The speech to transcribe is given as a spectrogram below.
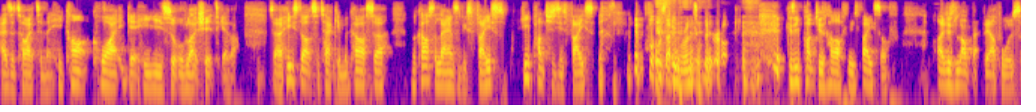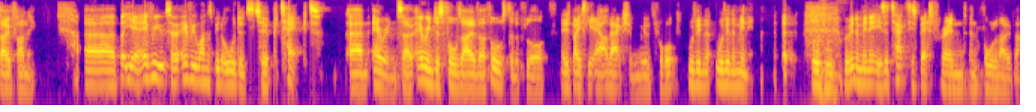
as a Titan that he can't quite get his sort of like shit together. So he starts attacking Mikasa. Mikasa lands on his face. He punches his face, falls over onto the rock because he punches half of his face off. I just love that bit. I thought it was so funny. Uh, but yeah, every so everyone's been ordered to protect um, Eren. So Eren just falls over, falls to the floor, and is basically out of action within within within a minute. Mhm. Within a minute, he's attacked his best friend and fallen over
